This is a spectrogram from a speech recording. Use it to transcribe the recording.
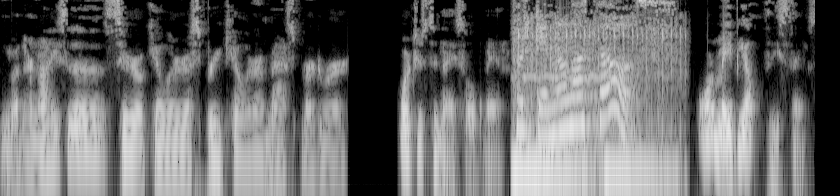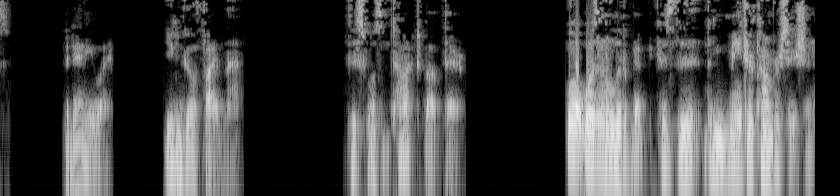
whether or not he's a serial killer, a spree killer, a mass murderer, or just a nice old man. ¿Por qué no los dos? Or maybe all of these things. But anyway, you can go find that. This wasn't talked about there. Well, it wasn't a little bit because the, the major conversation.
